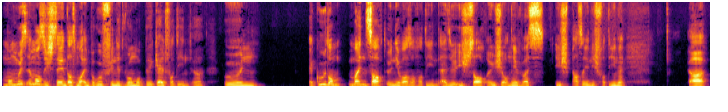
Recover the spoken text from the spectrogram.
man muss immer sich sehen, dass man einen Beruf findet, wo man Geld verdient. Ja. Und ein guter Mann sagt nicht, was er verdient. Also ich sag euch ja nicht, was ich persönlich verdiene. Ja,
